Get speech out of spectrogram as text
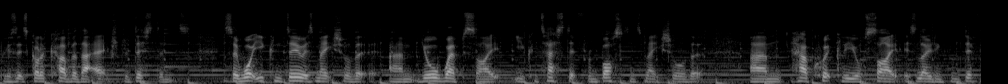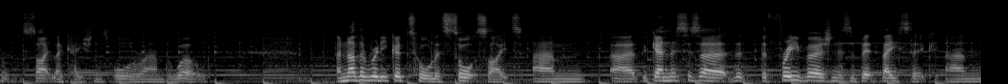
because it's got to cover that extra distance. So what you can do is make sure that um, your website, you can test it from Boston to make sure that um, how quickly your site is loading from different site locations all around the world. Another really good tool is SortSite. Um, uh, again, this is a the, the, free version is a bit basic, um,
